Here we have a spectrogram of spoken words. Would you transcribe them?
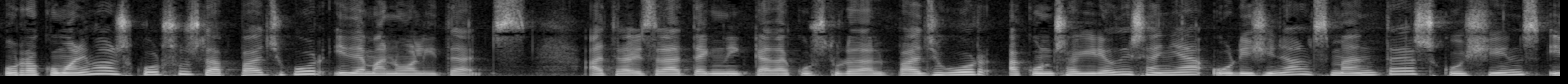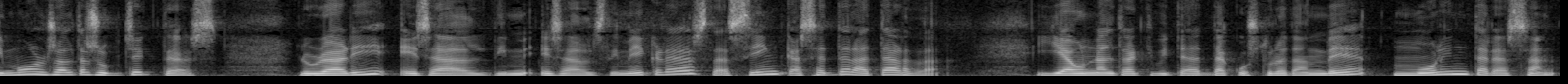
us recomanem els cursos de patchwork i de manualitats. A través de la tècnica de costura del patchwork aconseguireu dissenyar originals mantes, coixins i molts altres objectes. L'horari és, el, és els dimecres de 5 a 7 de la tarda. Hi ha una altra activitat de costura també molt interessant,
